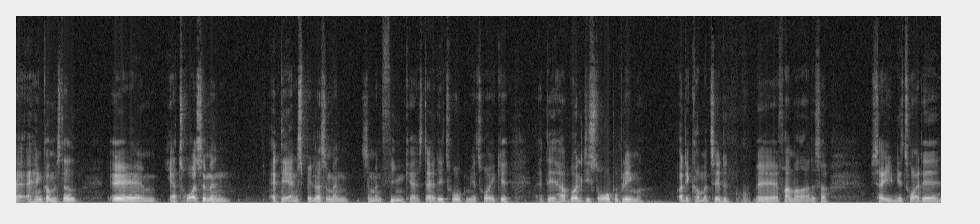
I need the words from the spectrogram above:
at han kom afsted. Øh, jeg tror simpelthen, at det er en spiller, som man, som man fint kan erstatte i truppen. Jeg tror ikke, at det har voldt de store problemer, og det kommer til det øh, fremadrettet. Så, så egentlig tror jeg, det,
